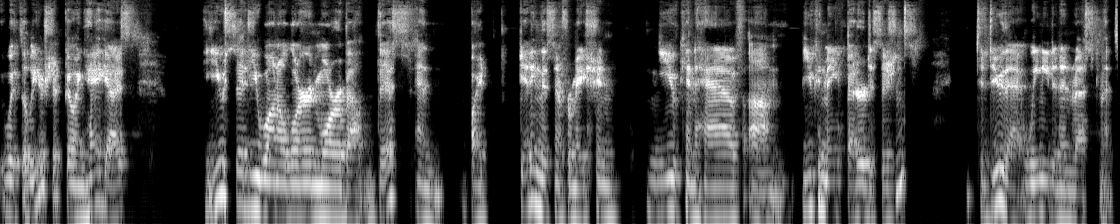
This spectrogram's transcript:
with the leadership going hey guys you said you want to learn more about this and by getting this information you can have um, you can make better decisions to do that we need an investment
